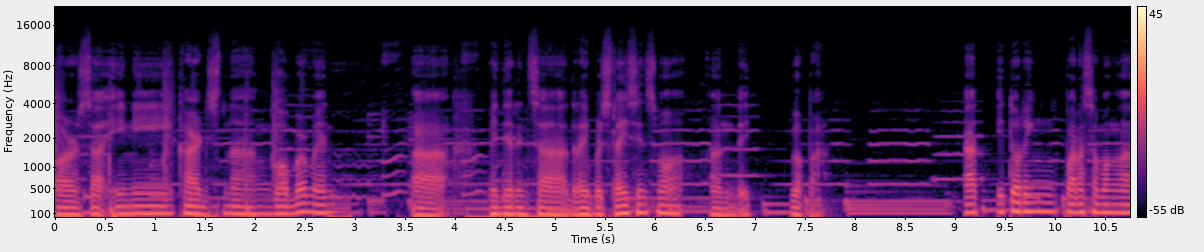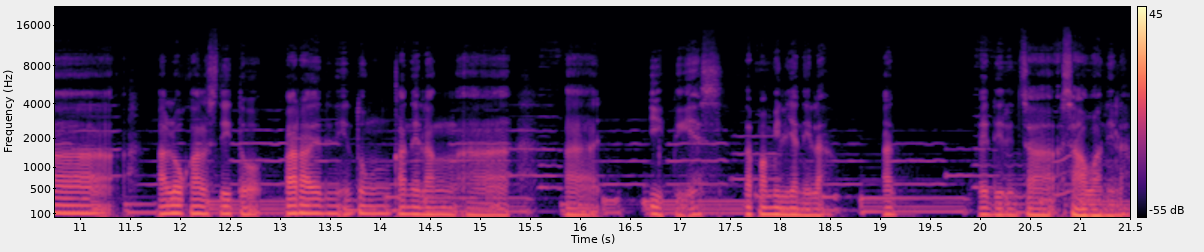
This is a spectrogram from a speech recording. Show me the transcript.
or sa any cards ng government. Uh, pwede rin sa driver's license mo and iba pa. At ito ring para sa mga uh, locals dito para din itong kanilang uh, uh, GPS sa pamilya nila. At pwede rin sa asawa nila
